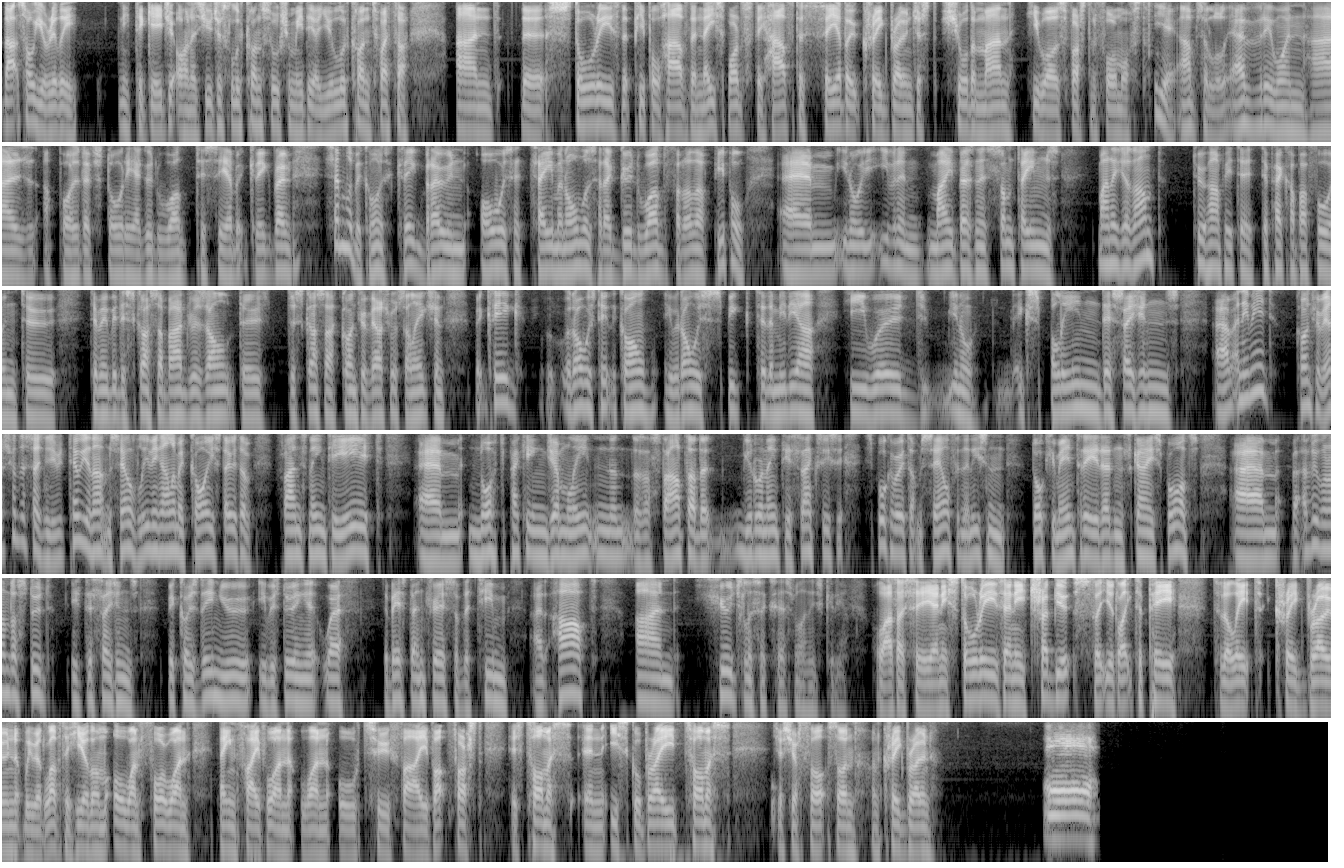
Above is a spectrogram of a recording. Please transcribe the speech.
that's all you really need to gauge it on is you just look on social media, you look on Twitter, and the stories that people have, the nice words they have to say about Craig Brown just show the man he was first and foremost. Yeah, absolutely. Everyone has a positive story, a good word to say about Craig Brown, simply because Craig Brown always had time and always had a good word for other people. Um, you know, even in my business, sometimes managers aren't too happy to, to pick up a phone to to maybe discuss a bad result, to discuss a controversial selection. But Craig would always take the call. He would always speak to the media. He would, you know, explain decisions. Um, and he made controversial decisions. He would tell you that himself, leaving Alan McCoist out of France 98. Um, not picking Jim Leighton as a starter at Euro 96. He, spoke about it himself in the recent documentary he did in Sky Sports. Um, but everyone understood his decisions because they knew he was doing it with the best interests of the team at heart and hugely successful in his career. Well, as I say, any stories, any tributes that you'd like to pay to the late Craig Brown, we would love to hear them. 0141 951 1025. Up first is Thomas in East Kilbride. Thomas, just your thoughts on, on Craig Brown? Uh,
